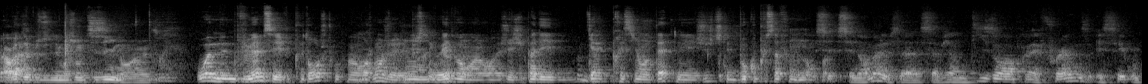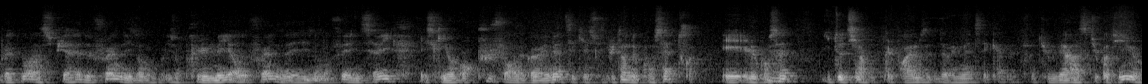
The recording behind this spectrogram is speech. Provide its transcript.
Alors, en fait, il y a plus de dimension de teasing dans ouais. Ouais, mais même c'est plus drôle, je trouve. Franchement, j'ai plus Mm. rigolé devant. Alors, j'ai pas des gags précis en tête, mais juste j'étais beaucoup plus à fond dedans. C'est normal, ça, ça vient dix ans après Friends et c'est complètement inspiré de Friends. Ils ont, ils ont pris le meilleur de Friends et ils en ont fait une série. Et ce qui est encore plus fort de Comédie c'est qu'il y a ce putain de concept. Quoi. Et le concept, il te tient. Le problème de Comédie c'est que enfin, tu le verras si tu continues, hein,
